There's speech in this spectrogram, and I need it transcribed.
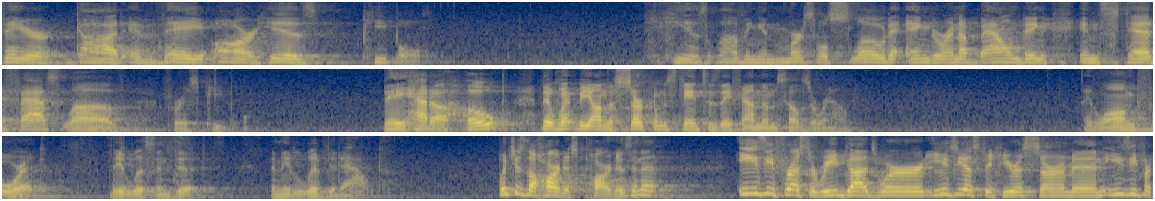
their God and they are His people. He is loving and merciful, slow to anger, and abounding in steadfast love for his people. They had a hope that went beyond the circumstances they found themselves around. They longed for it, they listened to it, and they lived it out. Which is the hardest part, isn't it? Easy for us to read God's word, easy for us to hear a sermon, easy for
